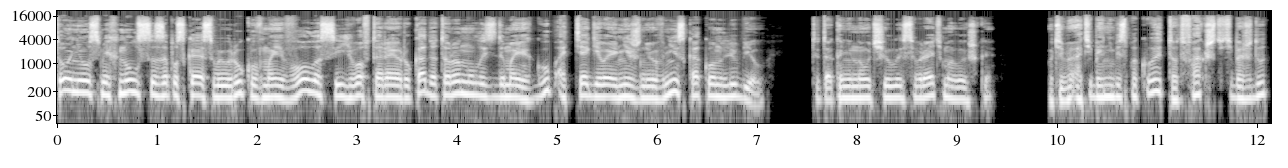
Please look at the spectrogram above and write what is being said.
Тони усмехнулся, запуская свою руку в мои волосы, и его вторая рука дотронулась до моих губ, оттягивая нижнюю вниз, как он любил. «Ты так и не научилась врать, малышка? У тебя, а тебя не беспокоит тот факт, что тебя ждут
